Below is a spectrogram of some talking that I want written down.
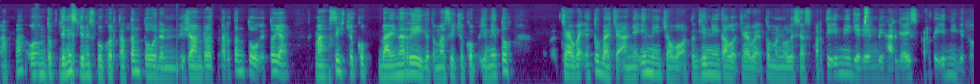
apa untuk jenis-jenis buku tertentu dan genre tertentu itu yang masih cukup binary gitu, masih cukup ini tuh cewek itu bacaannya ini, cowok atau gini. Kalau cewek itu menulisnya seperti ini, jadi yang dihargai seperti ini gitu.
